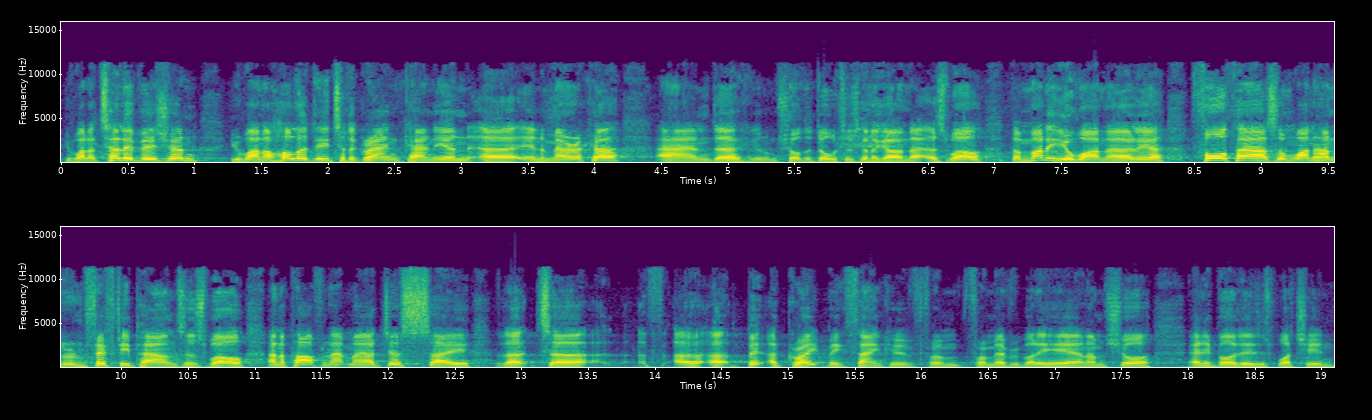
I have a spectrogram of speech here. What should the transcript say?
You won a television. You won a holiday to the Grand Canyon uh, in America. And uh, I'm sure the daughter's going to go on that as well. The money you won earlier, £4,150 as well. And apart from that, may I just say that... Uh, a, a, a, great big thank you from, from everybody here, and I'm sure anybody who's watching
